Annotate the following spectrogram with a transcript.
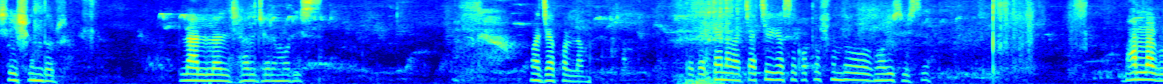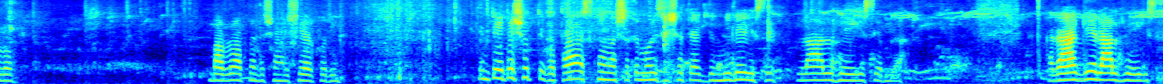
সেই সুন্দর। লাল লাল, ঝাল ঝাল মরিচ। মজা করলাম। তো দেখেন আমার চাচির কাছে কত সুন্দর মরিচ হয়েছে ভালো লাগল। ভাবলো আপনাদের সঙ্গে শেয়ার করি। কিন্তু এটা সত্যি কথা, আজকে আমার সাথে মরিচের সাথে একদম মিলে গেছে, লাল হয়ে গেছি আমরা। রাগে লাল হয়ে গেছে।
